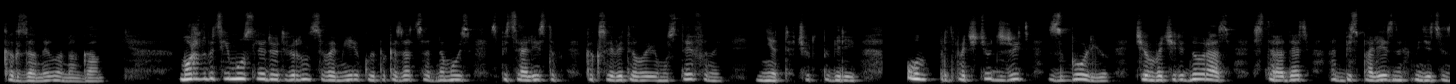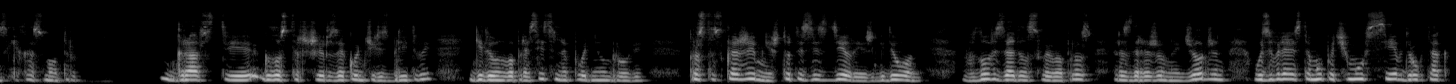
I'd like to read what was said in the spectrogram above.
как заныла нога. Может быть, ему следует вернуться в Америку и показаться одному из специалистов, как советовала ему Стефаны? Нет, черт побери. Он предпочтет жить с болью, чем в очередной раз страдать от бесполезных медицинских осмотров. В графстве Глостершир закончились бритвы. Гидеон вопросительно поднял брови. «Просто скажи мне, что ты здесь делаешь, Гидеон?» Вновь задал свой вопрос раздраженный Джорджин, удивляясь тому, почему все вдруг так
